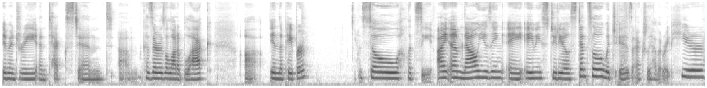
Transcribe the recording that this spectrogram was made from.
imagery and text and because um, there is a lot of black uh, in the paper. So let's see. I am now using a AB Studio stencil, which is, I actually have it right here.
